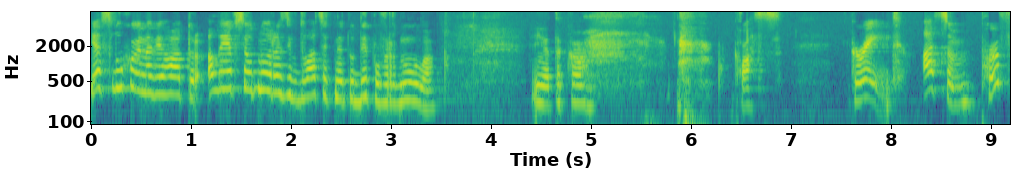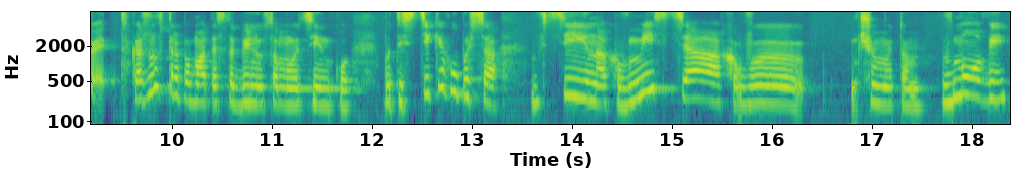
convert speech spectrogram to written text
Я слухаю навігатор, але я все одно разів 20 не туди повернула. І я така. Клас. Great, awesome, perfect. Кажу ж, треба мати стабільну самооцінку, бо ти стільки губишся в цінах, в місцях, в чому там, в мові,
